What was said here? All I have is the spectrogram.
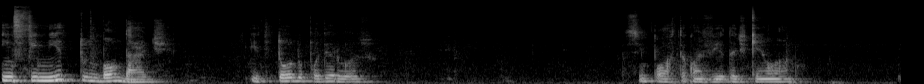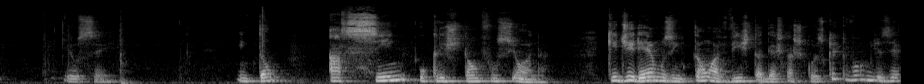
infinito em bondade e todo-poderoso se importa com a vida de quem eu amo. Eu sei. Então, Assim o cristão funciona. Que diremos então à vista destas coisas? O que, é que vamos dizer?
